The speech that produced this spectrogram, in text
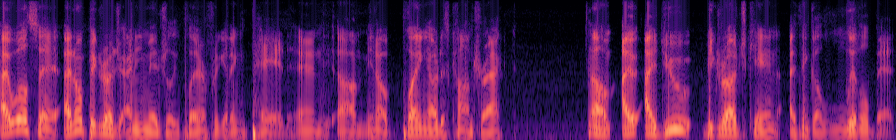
I will say I don't begrudge any major league player for getting paid and um, you know playing out his contract. Um, I I do begrudge Cain I think a little bit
